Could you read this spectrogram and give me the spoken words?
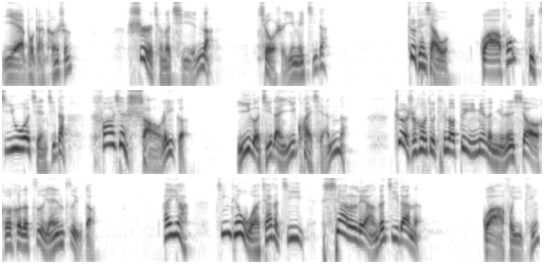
也不敢吭声。事情的起因呢，就是因为鸡蛋。这天下午。寡妇去鸡窝捡鸡蛋，发现少了一个，一个鸡蛋一块钱呢。这时候就听到对面的女人笑呵呵的自言自语道：“哎呀，今天我家的鸡下了两个鸡蛋呢。”寡妇一听，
